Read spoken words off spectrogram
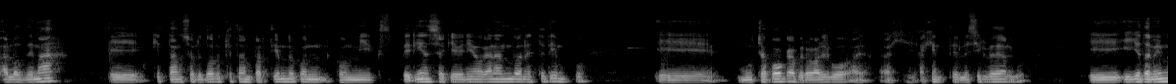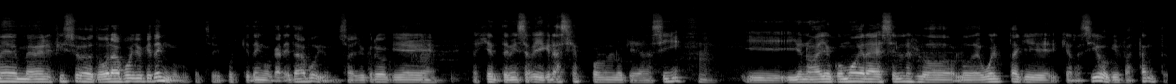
a los demás eh, que están, sobre todo los que están partiendo con, con, mi experiencia que he venido ganando en este tiempo, eh, mucha poca, pero algo a, a, gente le sirve de algo. Eh, y yo también me, me, beneficio de todo el apoyo que tengo, porque tengo careta de apoyo. O sea, yo creo que mm. la gente me dice, oye, gracias por lo que así. Mm. Y, y, yo no hallo cómo agradecerles lo, lo de vuelta que, que recibo, que es bastante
